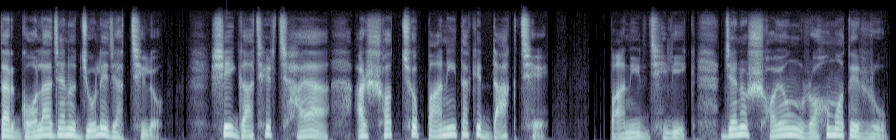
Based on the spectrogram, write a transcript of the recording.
তার গলা যেন জ্বলে যাচ্ছিল। সেই গাছের ছায়া আর স্বচ্ছ পানি তাকে ডাকছে। পানির ঝিলিক যেন স্বয়ং রহমতের রূপ।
